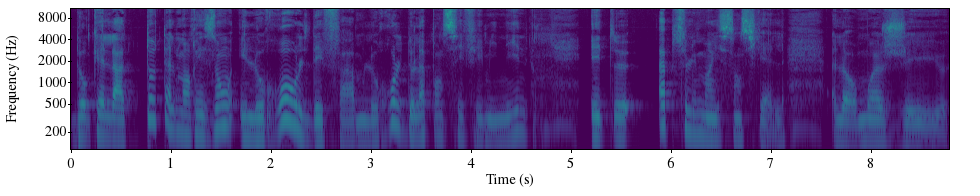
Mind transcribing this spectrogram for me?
Donc elle a totalement raison et le rôle des femmes, le rôle de la pensée féminine est euh, absolument essentiel. Alors moi, j'ai euh,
